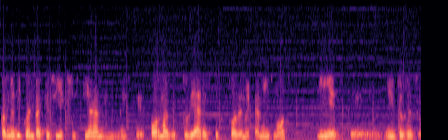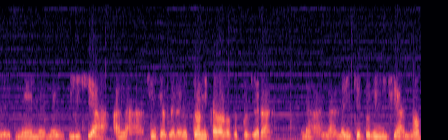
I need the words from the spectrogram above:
pues me di cuenta que sí existían este, formas de estudiar este tipo de mecanismos y este entonces eh, me, me, dirigí a, las ciencias de la electrónica, dado que pues era la, la, inquietud inicial, ¿no?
